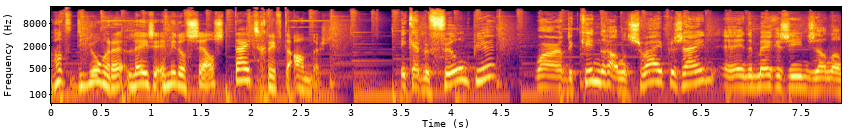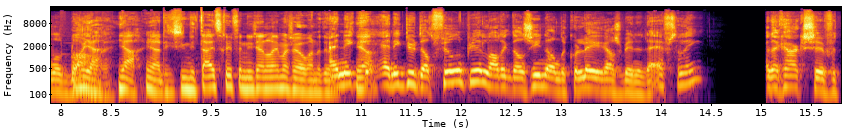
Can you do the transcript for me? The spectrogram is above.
Want die jongeren lezen inmiddels zelfs tijdschriften anders. Ik heb een filmpje waar de kinderen aan het swipen zijn in de magazines dan aan het bladeren. Oh ja, ja, ja, die zien de tijdschriften en die zijn alleen maar zo aan het doen. En ik, en ik doe dat filmpje, laat ik dan zien aan de collega's binnen de Efteling. En dan ga ik ze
